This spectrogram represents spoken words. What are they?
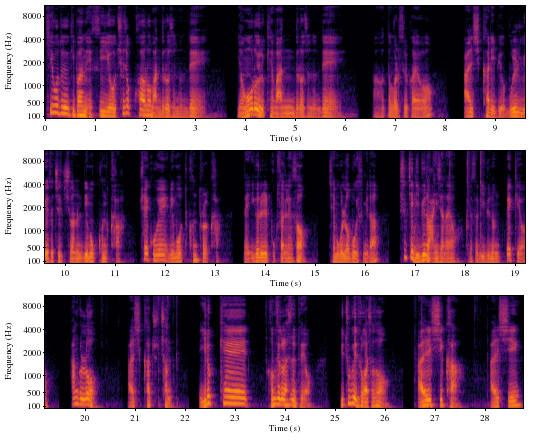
키워드 기반 SEO 최적화로 만들어줬는데, 영어로 이렇게 만들어줬는데, 아, 어떤 걸 쓸까요? 알시카 리뷰, 물 위에서 질주하는 리모컨 카, 최고의 리모트 컨트롤 카. 네, 이거를 복사를 해서 제목을 넣어보겠습니다. 실제 리뷰는 아니잖아요. 그래서 리뷰는 뺄게요. 한글로 알시카 추천. 이렇게 검색을 하셔도 돼요. 유튜브에 들어가셔서 알시카, 알시,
